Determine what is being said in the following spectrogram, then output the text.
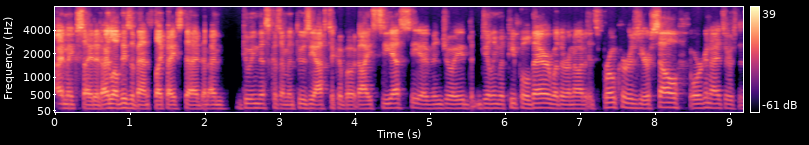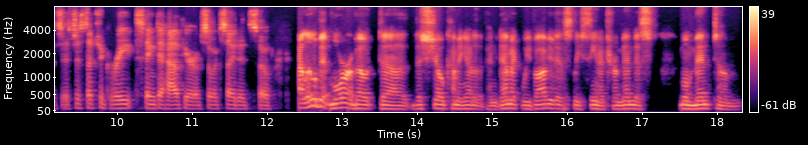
I'm excited. I love these events. Like I said, I'm doing this because I'm enthusiastic about ICSC. I've enjoyed dealing with people there, whether or not it's brokers, yourself, organizers. It's, it's just such a great thing to have here. I'm so excited. So, a little bit more about uh, this show coming out of the pandemic. We've obviously seen a tremendous momentum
